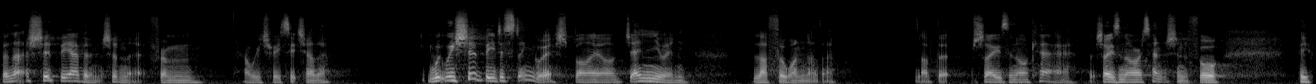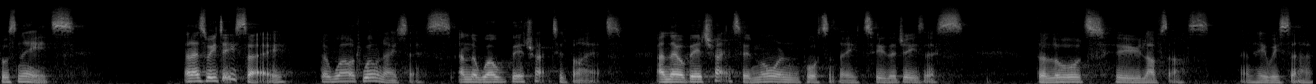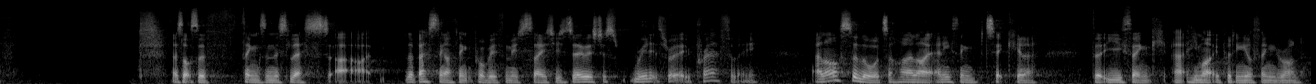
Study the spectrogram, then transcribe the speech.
then that should be evident, shouldn't it, from how we treat each other. We should be distinguished by our genuine love for one another, love that shows in our care, that shows in our attention for people's needs. And as we do so, the world will notice and the world will be attracted by it. And they will be attracted, more importantly, to the Jesus, the Lord who loves us and who we serve. There's lots of things in this list. The best thing I think, probably, for me to say to you to do is just read it through prayerfully and ask the Lord to highlight anything particular that you think uh, He might be putting your finger on.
